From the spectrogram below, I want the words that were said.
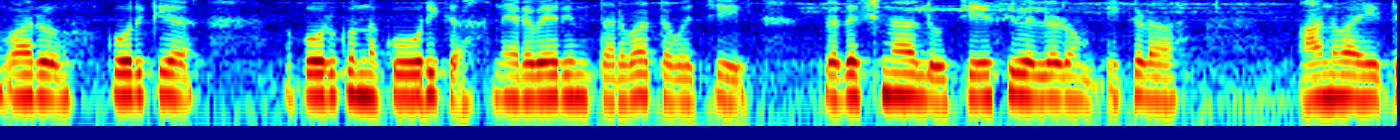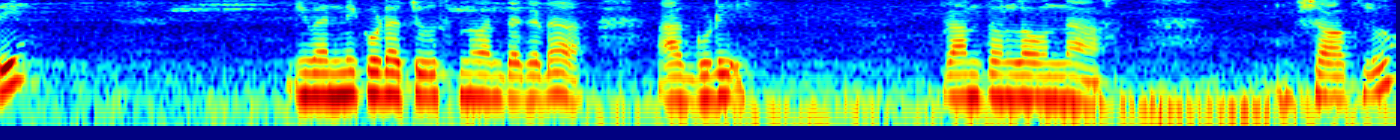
వారు కోరిక కోరుకున్న కోరిక నెరవేరిన తర్వాత వచ్చి ప్రదక్షిణాలు చేసి వెళ్ళడం ఇక్కడ ఆనవాయితీ ఇవన్నీ కూడా చూస్తున్నంత కూడా ఆ గుడి ప్రాంతంలో ఉన్న షాపులు.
